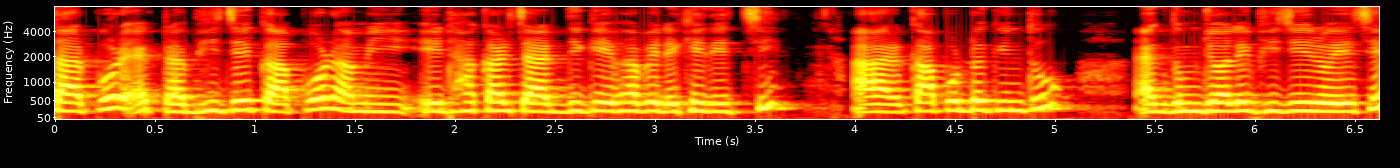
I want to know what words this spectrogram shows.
তারপর একটা ভিজে কাপড় আমি এই ঢাকার চারদিকে এভাবে রেখে দিচ্ছি। আর কাপড়টা কিন্তু একদম জলে ভিজে রয়েছে।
